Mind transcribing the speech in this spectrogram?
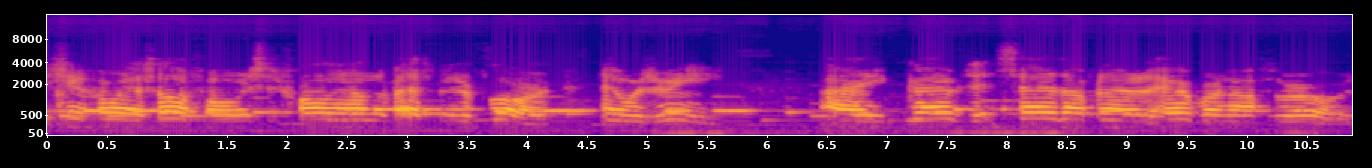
Reaching for my cell phone, which was falling on the passenger floor, and it was ringing. I grabbed it, set it up, and I was airborne off the road.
